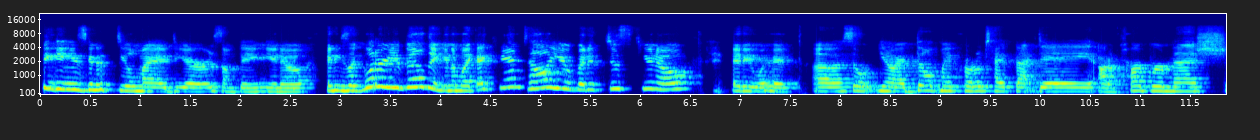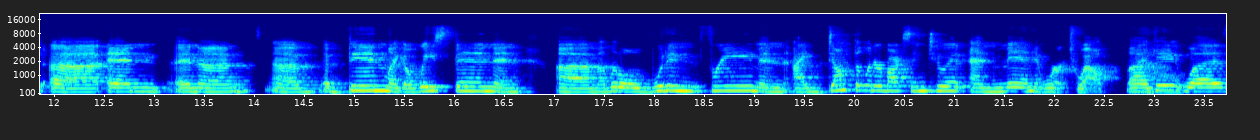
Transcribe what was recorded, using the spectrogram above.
thinking he's going to steal my idea or something, you know. And he's like, What are you building? And I'm like, I can't tell you, but it's just, you know, anyway. Uh, so, you know, I built my prototype that day out of hardware mesh uh, and, and a, uh, uh, a bin, like a waste bin, and um, a little wooden frame and I dumped the litter box into it and man, it worked well. Like wow. it was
